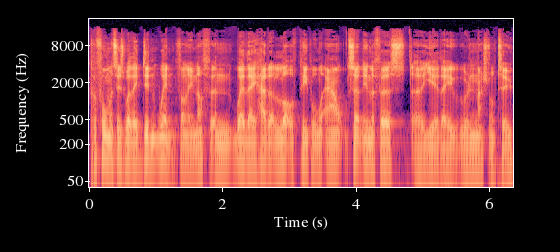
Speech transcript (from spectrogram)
performances where they didn't win, funnily enough, and where they had a lot of people out. Certainly in the first uh, year they were in National Two,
